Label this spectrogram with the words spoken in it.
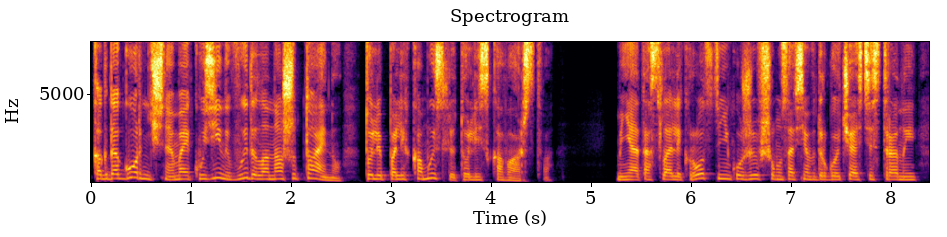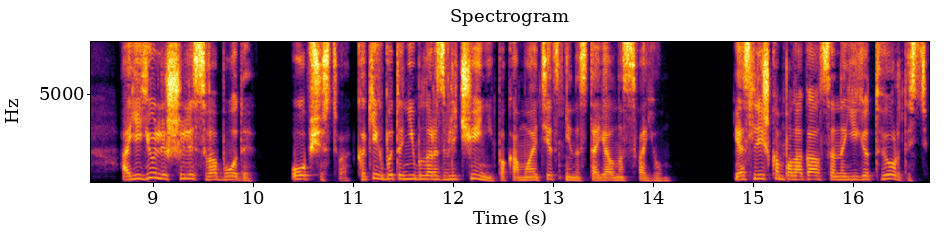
когда горничная моей кузины выдала нашу тайну, то ли по легкомыслию, то ли из коварства. Меня отослали к родственнику, жившему совсем в другой части страны, а ее лишили свободы, общества, каких бы то ни было развлечений, пока мой отец не настоял на своем. Я слишком полагался на ее твердость,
